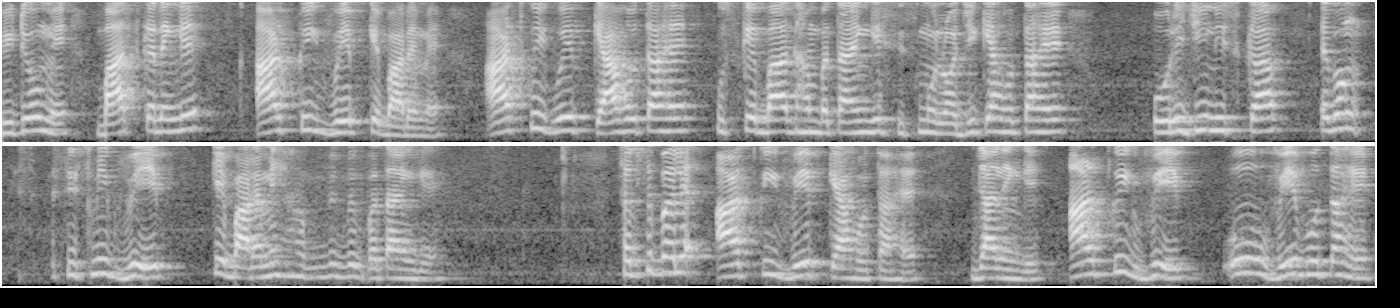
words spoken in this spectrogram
वीडियो में बात करेंगे आर्थक्विक वेब के बारे में। आर्थक्विक वेब क्या होता है? उसके बाद हम बताएँगे सिस्मोलॉजी क्या होता है ओरिजिन इसका एवं सिस्मिक वेब के बारे में हम भी बताएँगे। सबसे पहले आर्थक्विक वेब क्या होता है? जानेंगे। आर्थक्विक वेव वो वेव होता है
